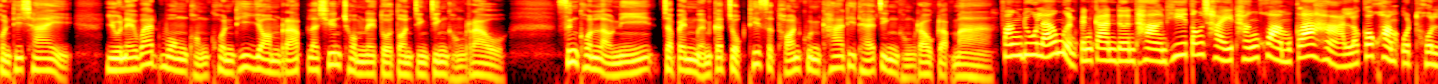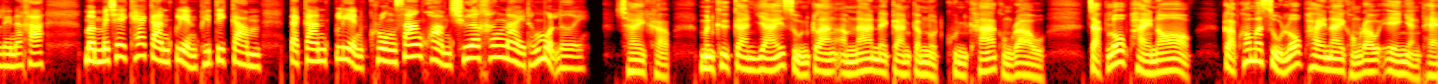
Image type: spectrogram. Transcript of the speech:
คนที่ใช่ อยู่ในแวดวงของคนที่ยอมรับและชื่นชมในตัวตนจริง ๆ ของเรา ซึ่งคนเหล่านี้จะเป็นเหมือนกระจกที่สะท้อนคุณค่าที่แท้จริงของเรากลับมา ฟังดูแล้วเหมือนเป็นการเดินทางที่ต้องใช้ทั้งความกล้าหาญแล้วก็ความอดทนเลยนะคะ มันไม่ใช่แค่การเปลี่ยนพฤติกรรม แต่การเปลี่ยนโครงสร้างความเชื่อข้างในทั้งหมดเลย ใช่ครับ มันคือการย้ายศูนย์กลางอำนาจในการกำหนดคุณค่าของเรา จากโลกภายนอก กลับเข้ามาสู่โลกภายในของเราเองอย่างแท้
